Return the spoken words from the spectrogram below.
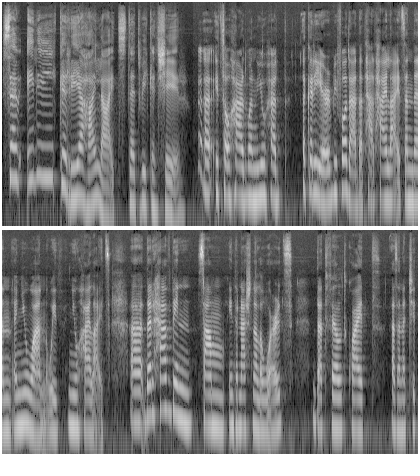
So, any career highlights that we can share? Uh, it's so hard when you had a career before that that had highlights and then a new one with new highlights. Uh, there have been some international awards that felt quite as an achi-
